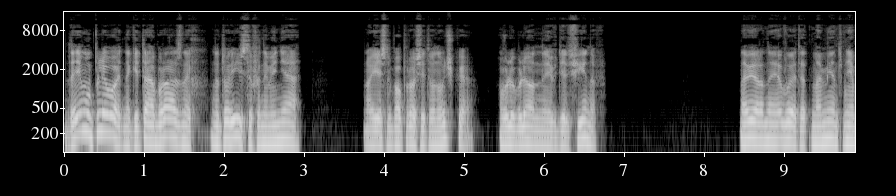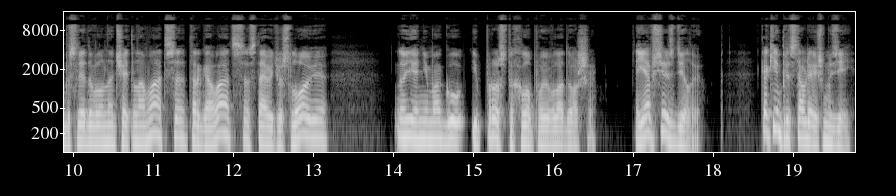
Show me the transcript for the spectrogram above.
Да ему плевать на китообразных, на туристов и на меня. Но если попросит внучка, влюбленная в дельфинов... Наверное, в этот момент мне бы следовало начать ломаться, торговаться, ставить условия — но я не могу и просто хлопаю в ладоши. Я все сделаю. Каким представляешь музей?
